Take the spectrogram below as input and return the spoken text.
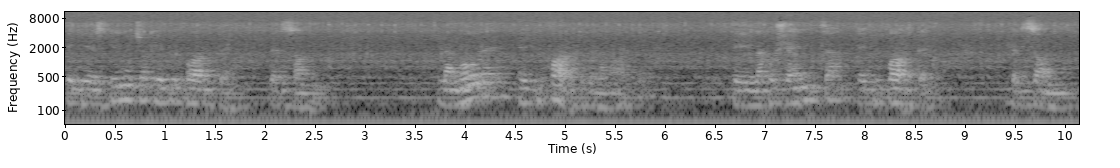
e che esprime ciò che è più forte del sonno. L'amore è più forte della morte e la coscienza è più forte del sonno.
